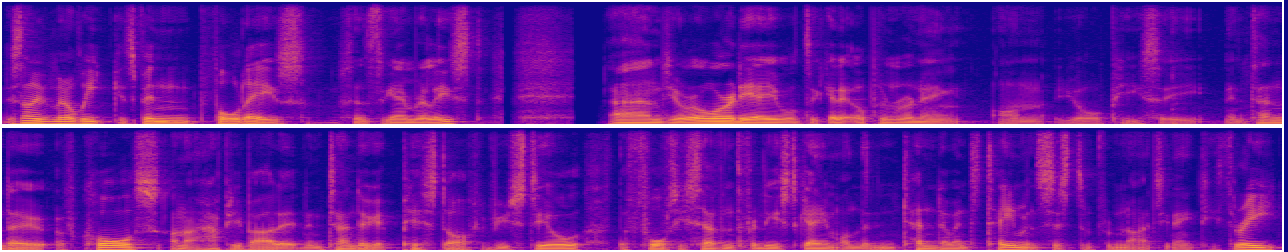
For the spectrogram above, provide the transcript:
It's not even been a week. It's been four days since the game released, and you're already able to get it up and running on your PC. Nintendo, of course, are not happy about it. Nintendo get pissed off if you steal the 47th released game on the Nintendo Entertainment System from 1983.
